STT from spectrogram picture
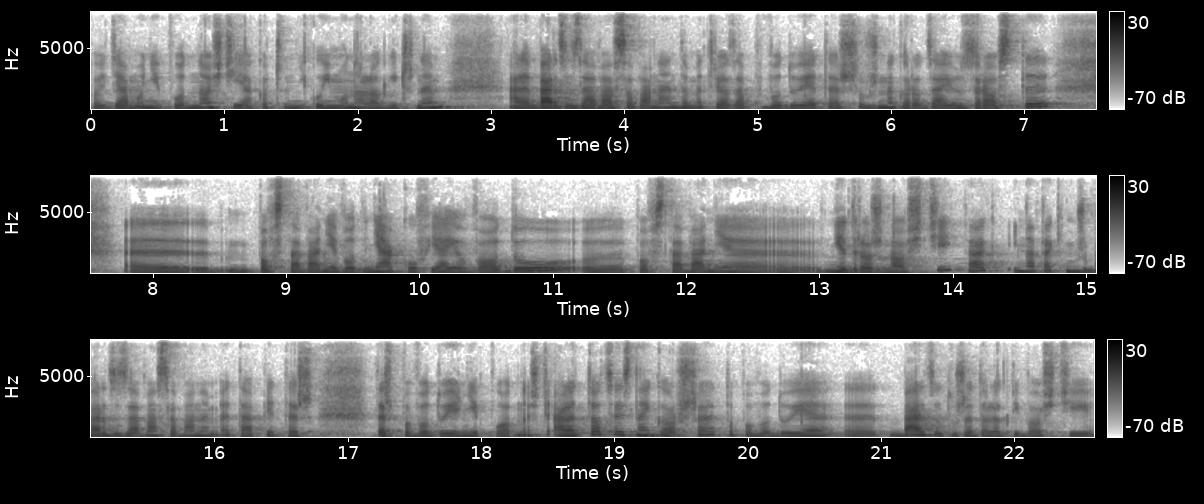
powiedziałam o niepłodności jako czynniku immunologicznym, ale bardzo zaawansowana endometrioza powoduje też różnego rodzaju wzrosty, e, powstawanie wodniaków jajowodu, powstawanie niedrożności tak? i na takim już bardzo zaawansowanym etapie też, też powoduje niepłodność. Ale to, co jest najgorsze, to powoduje bardzo duże dolegliwości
